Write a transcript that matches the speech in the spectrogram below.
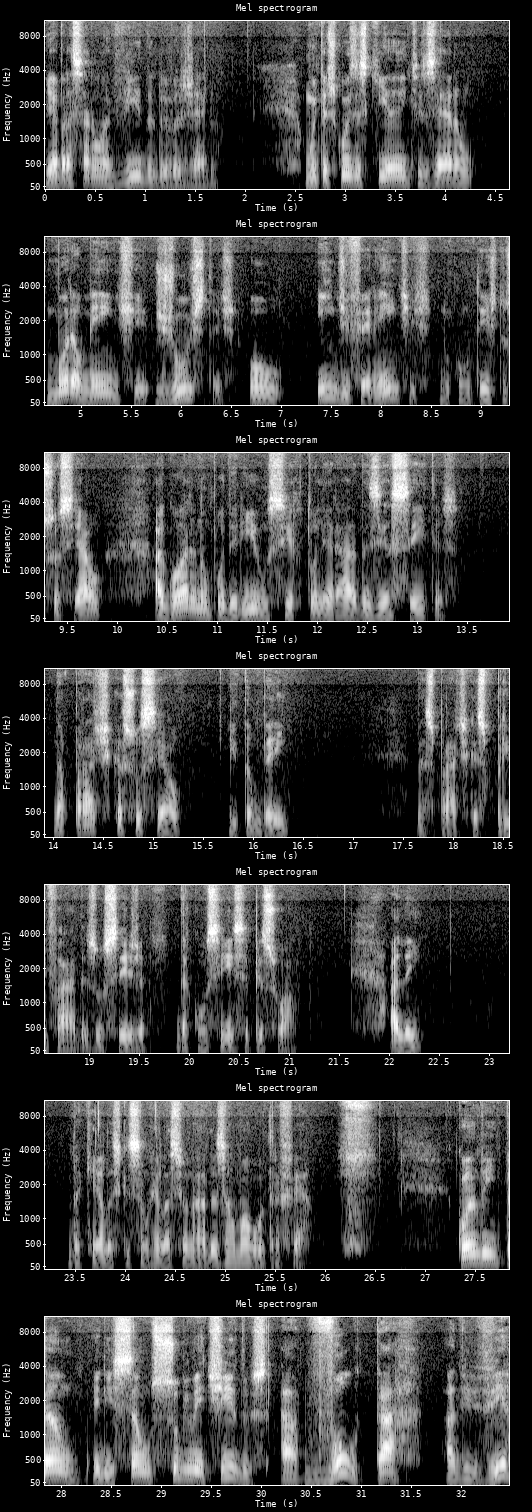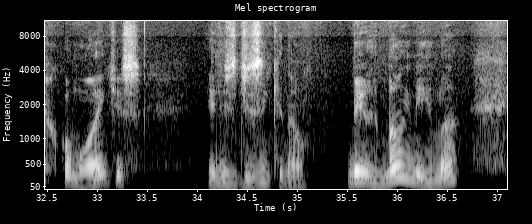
e abraçaram a vida do Evangelho. Muitas coisas que antes eram moralmente justas ou indiferentes no contexto social, agora não poderiam ser toleradas e aceitas na prática social e também nas práticas privadas, ou seja, da consciência pessoal, além daquelas que são relacionadas a uma outra fé. Quando então eles são submetidos a voltar a viver como antes, eles dizem que não. Meu irmão e minha irmã,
